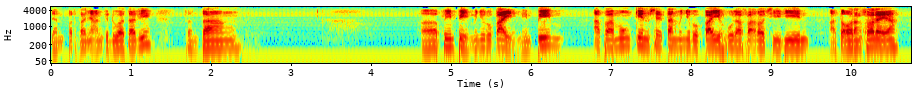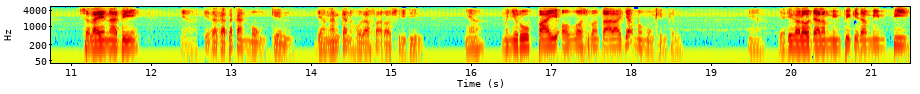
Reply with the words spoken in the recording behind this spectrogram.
Dan pertanyaan kedua tadi tentang uh, mimpi menyerupai. Mimpi apa mungkin setan menyerupai khulafa rasyidin atau orang soleh ya? Selain nabi. Ya kita katakan mungkin. Jangankan khulafa rasyidin. Ya menyerupai Allah Subhanahu wa taala aja memungkinkan ya. Jadi kalau dalam mimpi kita mimpi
